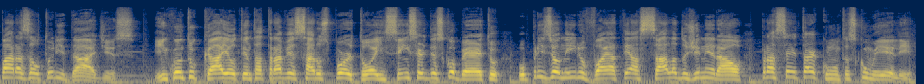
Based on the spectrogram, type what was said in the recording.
para as autoridades. Enquanto Kyle tenta atravessar os portões sem ser descoberto, o prisioneiro vai até a sala do general para acertar contas com ele.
